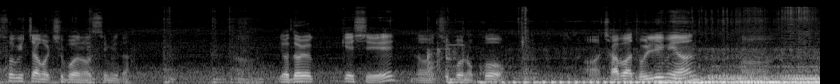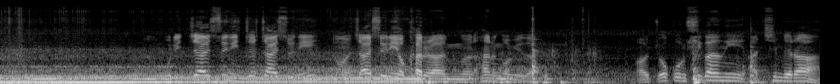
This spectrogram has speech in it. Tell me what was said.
소비장을 집어넣습니다. 어, 8개씩 어, 집어넣고 어, 잡아 돌리면 어, 우리 짤순이 있죠? 짤순이? 어, 짤순이 역할을 하는, 건- 하는 겁니다. 어, 조금 시간이 아침이라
